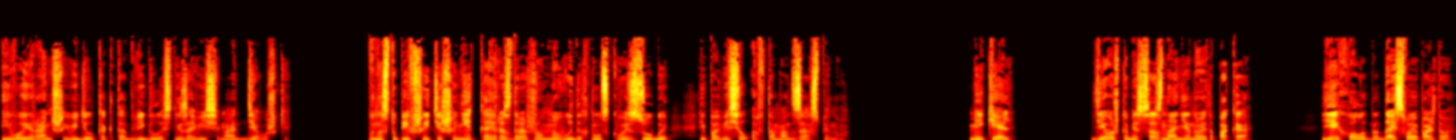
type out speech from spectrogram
Его и раньше видел, как та двигалась независимо от девушки. В наступившей тишине Кай раздраженно выдохнул сквозь зубы и повесил автомат за спину. «Микель, девушка без сознания, но это пока. Ей холодно, дай свое пальто»,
